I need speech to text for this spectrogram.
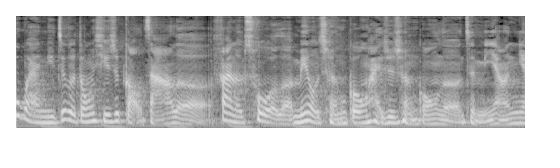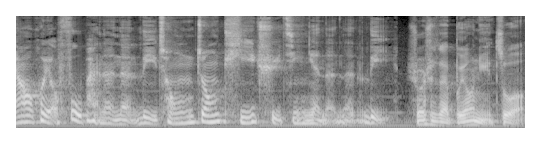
不管你这个东西是搞砸了、犯了错了、没有成功还是成功了，怎么样？你要会有复盘的能力，从中提取经验的能力。说实在，不用你做，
